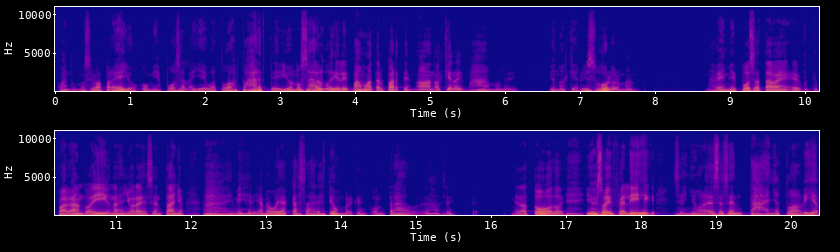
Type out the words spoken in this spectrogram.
cuando uno se va para ello, con mi esposa la llevo a todas partes, y yo no salgo, y le vamos a tal parte, no, no quiero ir, vamos, le digo, yo no quiero ir solo, hermano. Una vez mi esposa estaba eh, pagando ahí, una señora de 60 años, ay, mire, ya me voy a casar, este hombre que he encontrado, me da todo, y yo soy feliz. señora de 60 años todavía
